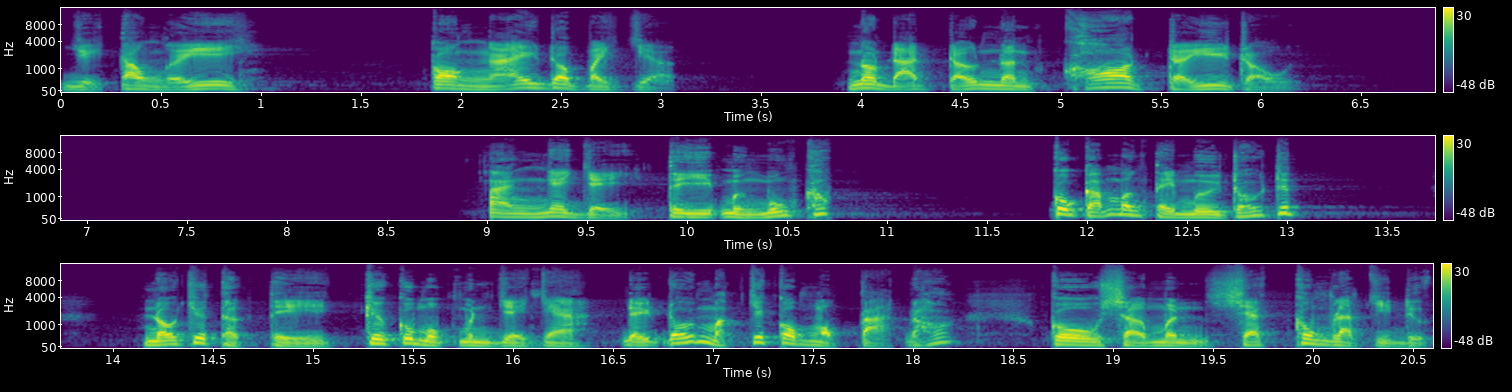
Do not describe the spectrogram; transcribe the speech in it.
Vì tao nghĩ, con ngãi đó bây giờ, nó đã trở nên khó trị rồi. An nghe vậy thì mừng muốn khóc. Cô cảm ơn thầy Mười rối rít. Nói chứ thật thì kêu cô một mình về nhà để đối mặt với con mọc tà đó, cô sợ mình sẽ không làm gì được.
